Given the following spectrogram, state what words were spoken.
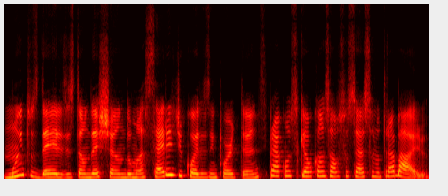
muitos deles estão deixando uma série de coisas importantes para conseguir alcançar o sucesso no trabalho.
